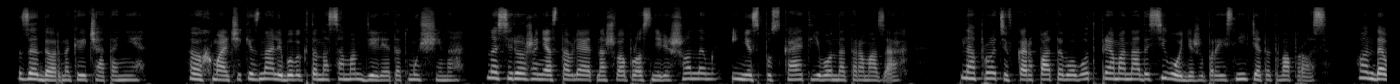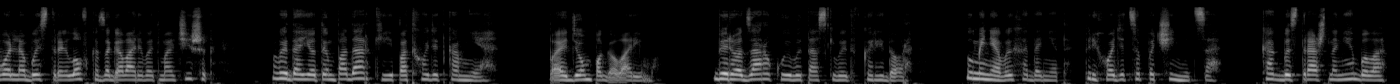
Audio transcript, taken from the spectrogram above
— задорно кричат они. Ох, мальчики, знали бы вы, кто на самом деле этот мужчина. Но Сережа не оставляет наш вопрос нерешенным и не спускает его на тормозах. Напротив, Карпатову вот прямо надо сегодня же прояснить этот вопрос. Он довольно быстро и ловко заговаривает мальчишек, выдает им подарки и подходит ко мне. «Пойдем поговорим». Берет за руку и вытаскивает в коридор. У меня выхода нет, приходится подчиниться. Как бы страшно ни было,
